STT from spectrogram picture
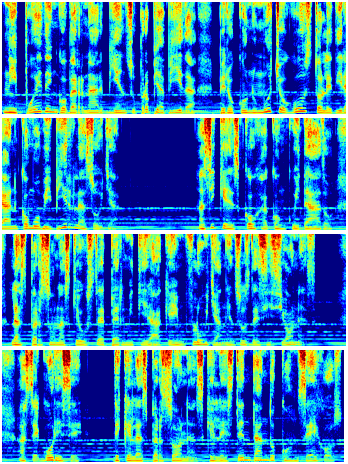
ni pueden gobernar bien su propia vida, pero con mucho gusto le dirán cómo vivir la suya. Así que escoja con cuidado las personas que usted permitirá que influyan en sus decisiones. Asegúrese de que las personas que le estén dando consejos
